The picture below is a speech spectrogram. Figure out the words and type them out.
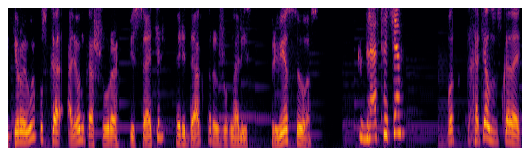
герой выпуска Алена Кашура, писатель, редактор и журналист. Приветствую вас. Здравствуйте. Вот хотелось бы сказать,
